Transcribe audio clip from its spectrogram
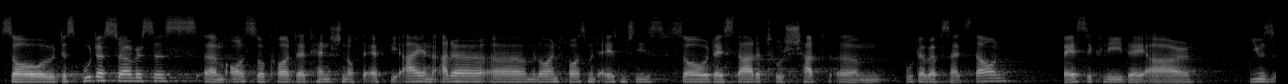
So disputer services um, also caught the attention of the FBI and other um, law enforcement agencies. So they started to shut um, booter websites down. Basically, they are use,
